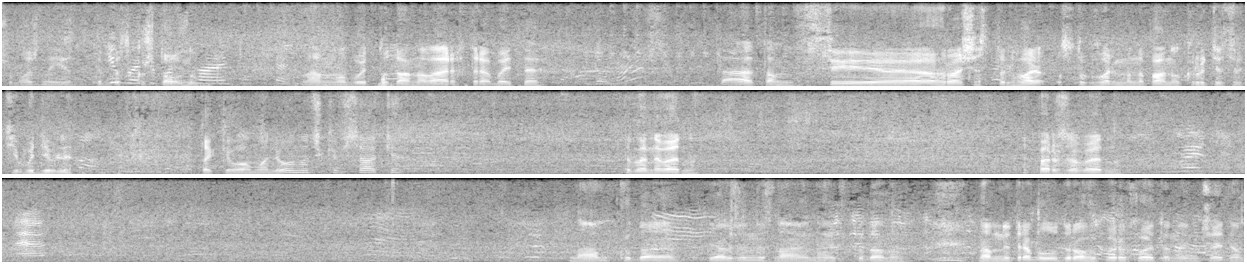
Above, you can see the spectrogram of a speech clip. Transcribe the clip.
що можна їздити І ви тепер безкоштовно. знаєте. Нам, мабуть, туди наверх треба йти. Та там всі е, гроші Стокголь- Стокгольма, напевно, крутяться в тій будівлі. Такі вам малюночки всякі. Тебе не видно. Тепер вже видно. Видно мене. Нам куди? Я вже не знаю навіть куди нам. Нам не треба було дорогу переходити, ну нічого йдемо.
